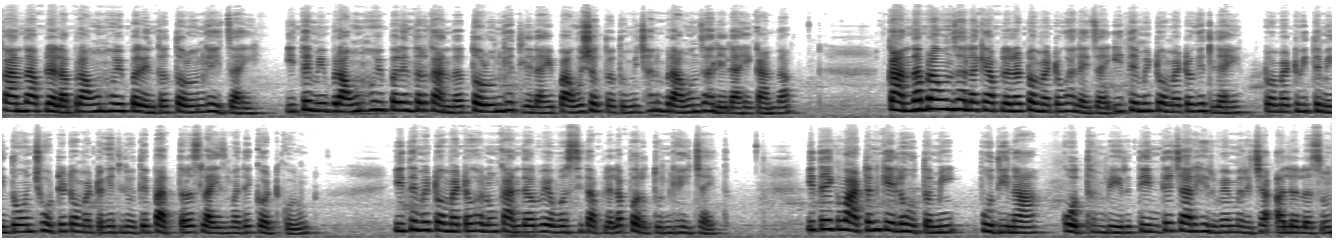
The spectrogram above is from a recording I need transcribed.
कांदा आपल्याला ब्राऊन होईपर्यंत तळून घ्यायचा आहे. इथे मी ब्राऊन होईपर्यंत कांदा तळून घेतलेला आहे. पाहू शकता तुम्ही छान ब्राऊन झालेला आहे कांदा. कांदा ब्राऊन झाला की आपल्याला टोमॅटो घालायचा आहे. इथे मी टोमॅटो घेतले आहे. टोमॅटो इथे मी दोन छोटे टोमॅटो घेतले होते पातळ स्लाईजमध्ये कट करून. इथे मी टोमॅटो घालून कांद्यावर व्यवस्थित आपल्याला परतून घ्यायचे आहेत. इथे एक वाटण केलं होतं मी. पुदिना कोथिंबीर तीन ते चार हिरव्या मिरच्या आलं लसूण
